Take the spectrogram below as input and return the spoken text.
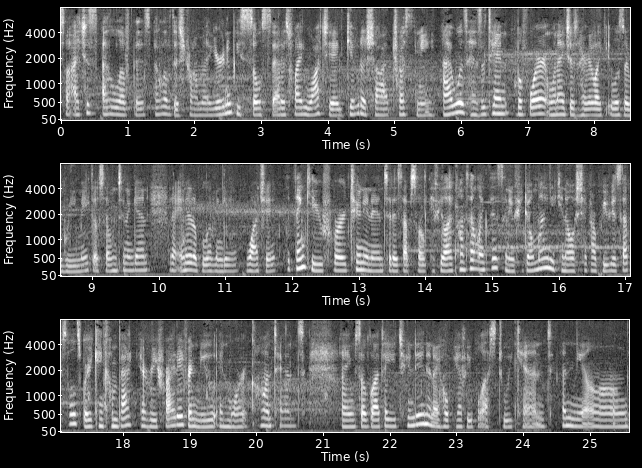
So I just I love this. I love this drama. You're gonna be so satisfied. Watch it. Give it a shot. Trust me. I was hesitant before when I just heard like it was a remake of 17 again, but I ended up loving it. Watch it. But thank you for tuning in to this episode. If you like content like this and if you don't mind, you can always check out previous episodes or you can come back every Friday for new and more content. I'm so glad that you tuned in and I hope you have a blessed weekend. Annyeong.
